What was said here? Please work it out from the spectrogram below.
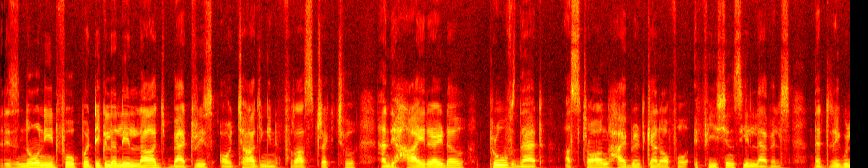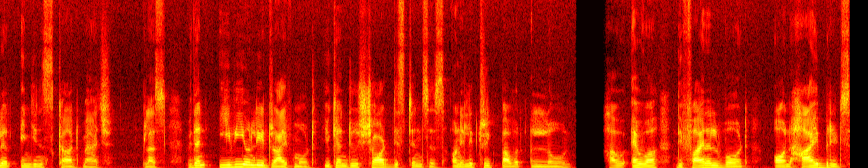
There is no need for particularly large batteries or charging infrastructure and the Hyryder proves that a strong hybrid can offer efficiency levels that regular engines can't match. Plus, with an EV only drive mode, you can do short distances on electric power alone. However, the final word on hybrids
